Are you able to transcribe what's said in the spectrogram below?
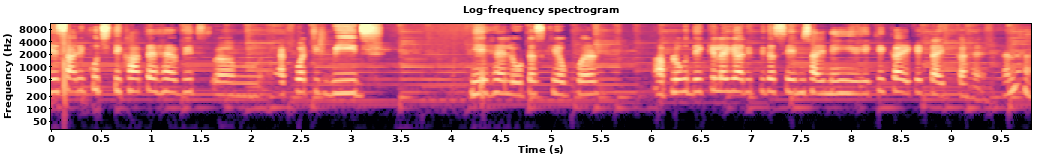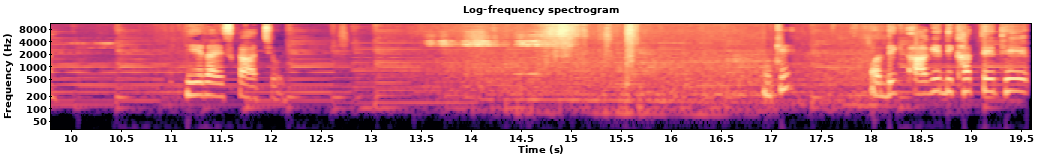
ये साड़ी कुछ दिखाते हैं विथ एक्वाटिक बीड्स ये है लोटस के ऊपर। आप लोग देख के लगे रिपीता सेम साड़ी नहीं एक एक का एक एक टाइप का है है ना? ये रहा इसका आचूल। ओके okay? और दिख, आगे दिखाते थे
